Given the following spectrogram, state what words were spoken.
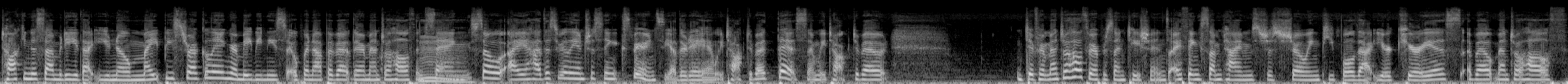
talking to somebody that you know might be struggling or maybe needs to open up about their mental health and saying so I had this really interesting experience the other day and we talked about this and we talked about different mental health representations. I think sometimes just showing people that you're curious about mental health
